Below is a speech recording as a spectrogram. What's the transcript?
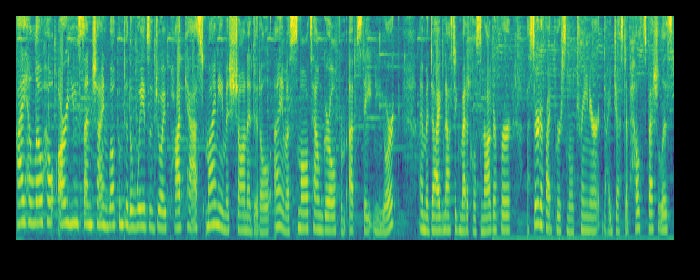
Hi, hello, how are you, sunshine? Welcome to the Waves of Joy podcast. My name is Shauna Diddle. I am a small town girl from upstate New York. I'm a diagnostic medical sonographer, a certified personal trainer, digestive health specialist,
